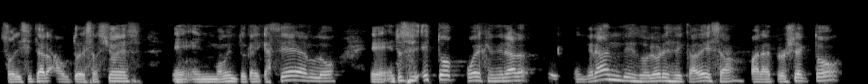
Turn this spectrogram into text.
solicitar autorizaciones en el momento que hay que hacerlo. Eh, entonces, esto puede generar grandes dolores de cabeza para el proyecto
